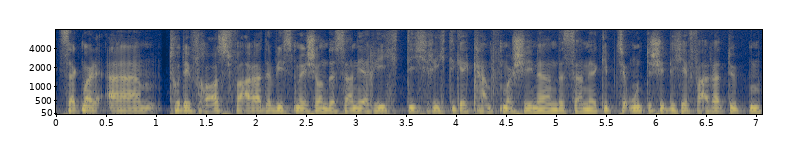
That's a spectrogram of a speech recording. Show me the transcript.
sag mal, ähm, Tour de France-Fahrer, da wissen wir schon, das sind ja richtig, richtige Kampfmaschinen, das sind ja, gibt es ja unterschiedliche Fahrertypen.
